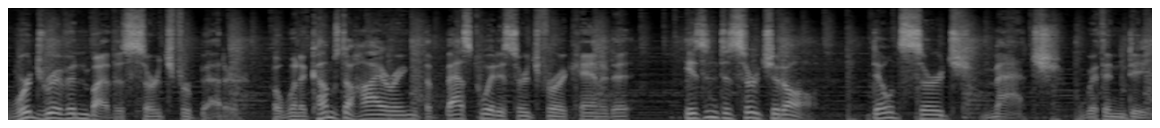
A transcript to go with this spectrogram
We're driven by the search for better. But when it comes to hiring, the best way to search for a candidate isn't to search at all. Don't search match with Indeed.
